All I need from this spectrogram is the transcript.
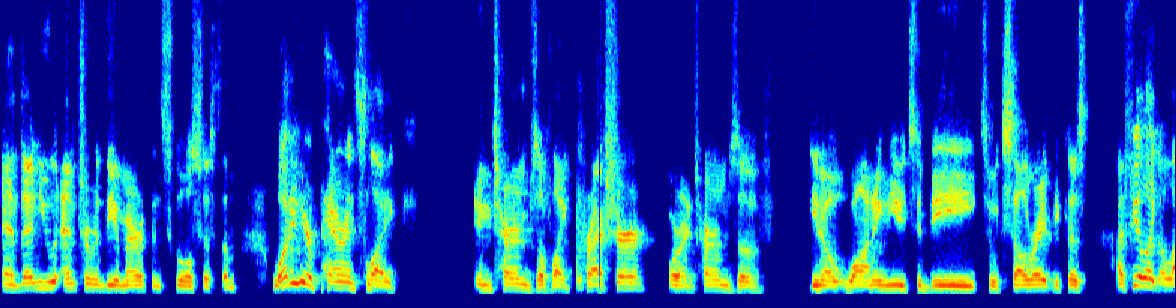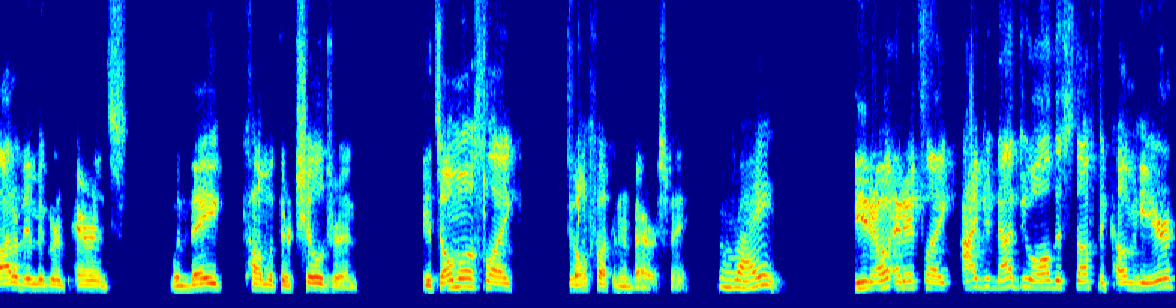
and then you enter the American school system. What are your parents like in terms of like pressure or in terms of you know wanting you to be to accelerate? Because i feel like a lot of immigrant parents when they come with their children it's almost like don't fucking embarrass me. Right. You know and it's like i did not do all this stuff to come here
